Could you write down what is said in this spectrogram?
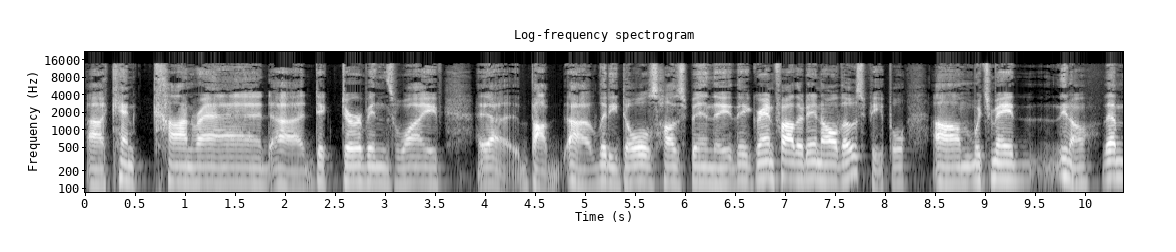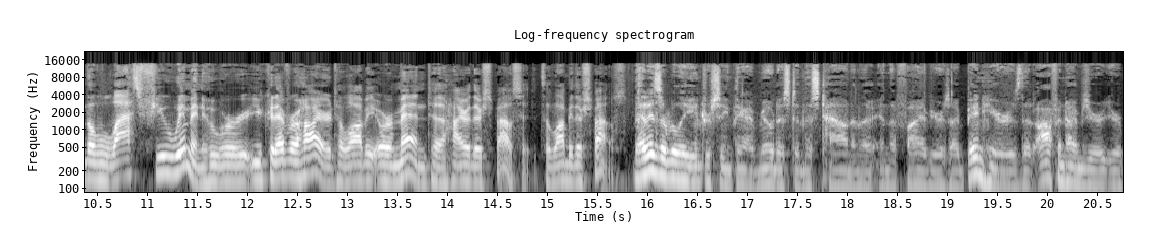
uh, Kent Conrad, uh, Dick Durbin's wife, uh, Bob uh, Liddy Dole's husband. They they grandfathered in all those people, um, which made you know them the last few women who were you could ever hire to lobby or men to hire their spouse to lobby their spouse. That is a really interesting thing I've noticed in this town in the in the five years I've been here is that oftentimes you're you're your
